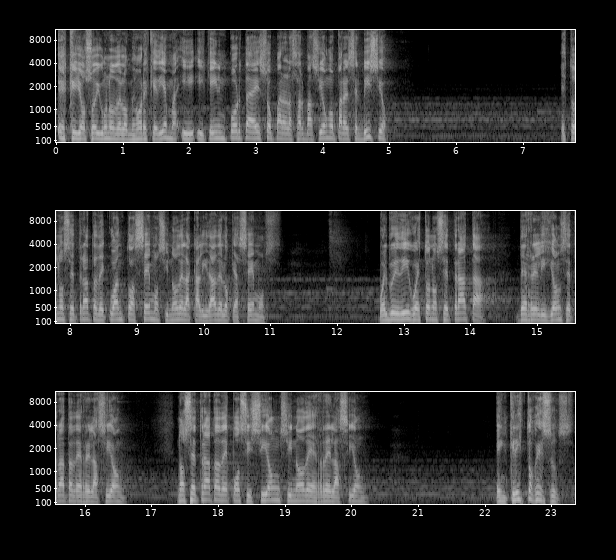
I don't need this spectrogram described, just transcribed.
Es que yo soy uno de los mejores que diezma. ¿Y, ¿Y qué importa eso para la salvación o para el servicio? Esto no se trata de cuánto hacemos, sino de la calidad de lo que hacemos. Vuelvo y digo, esto no se trata de religión, se trata de relación. No se trata de posición, sino de relación en Cristo Jesús,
